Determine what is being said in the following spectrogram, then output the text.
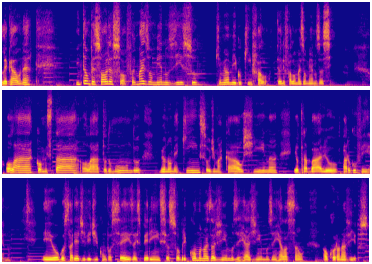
Legal, né? Então, pessoal, olha só, foi mais ou menos isso que o meu amigo Kim falou. Então, ele falou mais ou menos assim: Olá, como está? Olá, todo mundo. Meu nome é Kim, sou de Macau, China. Eu trabalho para o governo. Eu gostaria de dividir com vocês a experiência sobre como nós agimos e reagimos em relação ao coronavírus.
